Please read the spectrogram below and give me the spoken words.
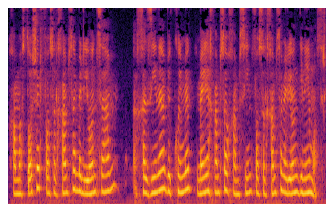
15.5 مليون سهم خزينة بقيمة مية خمسة وخمسين فاصل خمسة مليون جنيه مصري.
